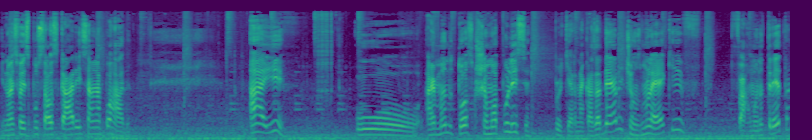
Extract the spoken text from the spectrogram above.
E nós foi expulsar os caras e saiu na porrada. Aí, o Armando Tosco chamou a polícia. Porque era na casa dela e tinha uns moleque arrumando treta.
